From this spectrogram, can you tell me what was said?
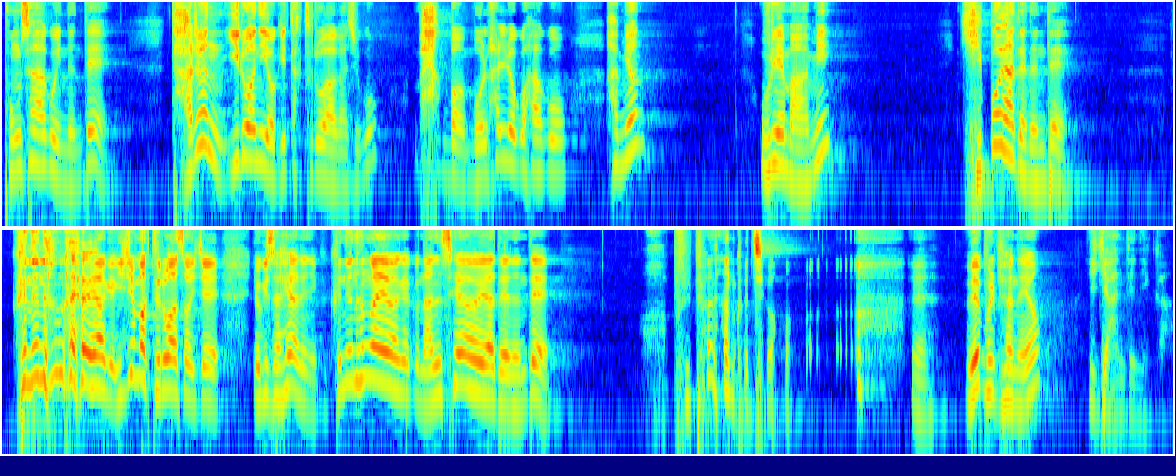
봉사하고 있는데 다른 일원이 여기 딱 들어와 가지고 막뭐뭘 하려고 하고 하면 우리의 마음이 기뻐야 되는데 그는 흥하여야 하겠고 이제 막 들어와서 이제 여기서 해야 되니까 그는 흥하여야 하겠고 나는 쇠하여야 되는데 어, 불편한 거죠. 예. 왜 불편해요? 이게 안 되니까.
